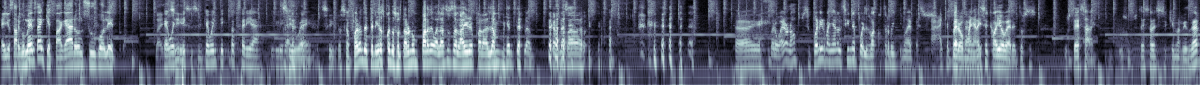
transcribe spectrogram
ellos argumentan que pagaron su boleto. Qué buen, Sí, tic- sí, sí. qué buen TikTok sería. Sí, güey. Sí. O sea, fueron detenidos cuando soltaron un par de balazos al aire para darle ambiente a la carne asada, Pero bueno, no. Si pueden ir mañana al cine, pues les va a costar 29 pesos. ay, qué Pero mañana dicen que va a llover, entonces ustedes saben. Us- Ustedes saben si se quieren arriesgar.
